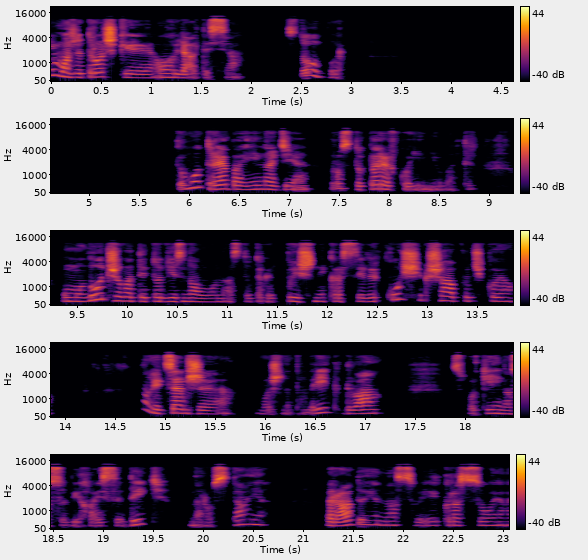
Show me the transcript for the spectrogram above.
і може трошки оглятися стовбур. Тому треба іноді просто перевкорінювати. Умолоджувати, тоді знову у нас тут такий пишний, красивий кущик шапочкою. Ну і це вже можна там рік-два, спокійно собі хай сидить, наростає, радує нас своєю красою.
